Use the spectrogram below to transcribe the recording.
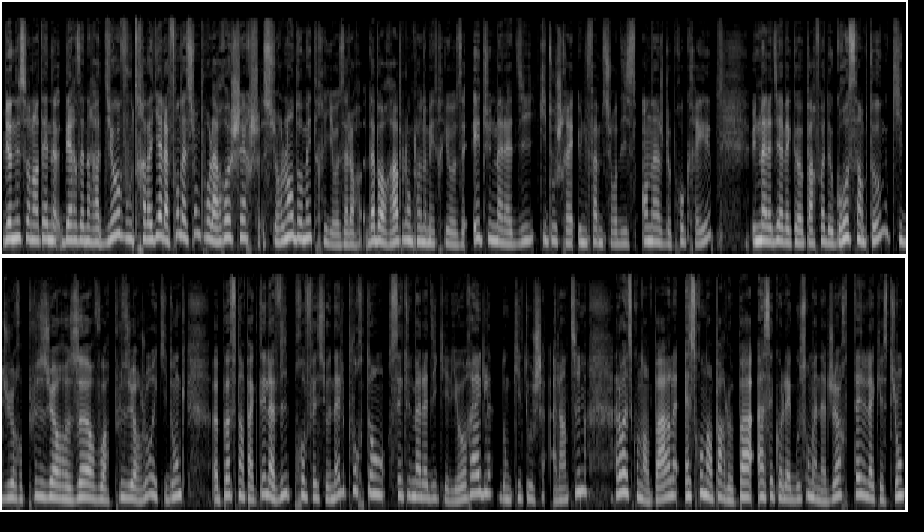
Bienvenue sur l'antenne d'Airzen Radio. Vous travaillez à la Fondation pour la recherche sur l'endométriose. Alors d'abord, rappelons que l'endométriose est une maladie qui toucherait une femme sur dix en âge de procréer. Une maladie avec euh, parfois de gros symptômes qui durent plusieurs heures, voire plusieurs jours et qui donc euh, peuvent impacter la vie professionnelle. Pourtant, c'est une maladie qui est liée aux règles, donc qui touche à l'intime. Alors est-ce qu'on en parle? Est-ce qu'on n'en parle pas à ses collègues ou son manager? Telle est la question.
